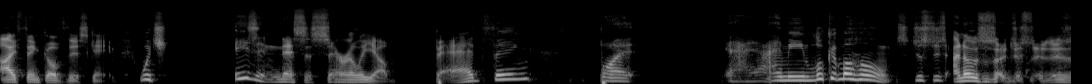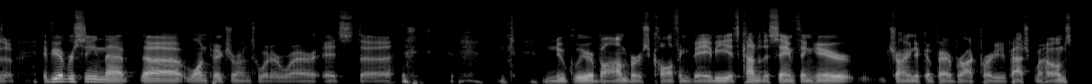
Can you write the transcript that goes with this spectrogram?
I think of this game, which isn't necessarily a bad thing, but I mean, look at Mahomes. Just, just I know this is a, just this is a. Have you ever seen that uh, one picture on Twitter where it's the nuclear bomb versus coughing baby? It's kind of the same thing here, trying to compare Brock Purdy to Patrick Mahomes.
